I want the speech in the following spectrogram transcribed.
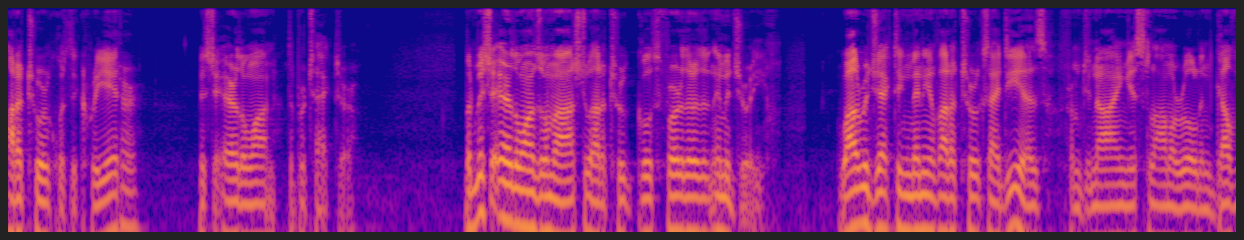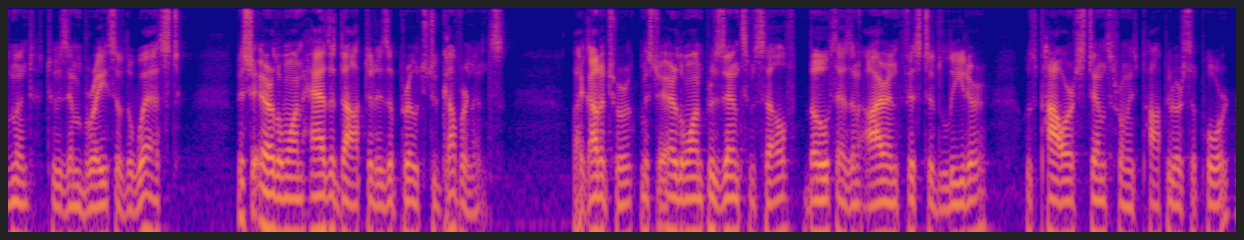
Ataturk was the creator, Mr. Erdogan the protector. But Mr. Erdogan's homage to Ataturk goes further than imagery. While rejecting many of Ataturk's ideas, from denying Islam a role in government to his embrace of the West, Mr. Erdogan has adopted his approach to governance. Like Ataturk, Mr. Erdogan presents himself both as an iron fisted leader whose power stems from his popular support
